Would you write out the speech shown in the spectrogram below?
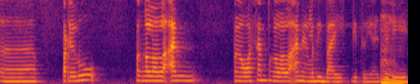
eh, perlu pengelolaan pengawasan pengelolaan yang lebih baik gitu ya. Jadi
